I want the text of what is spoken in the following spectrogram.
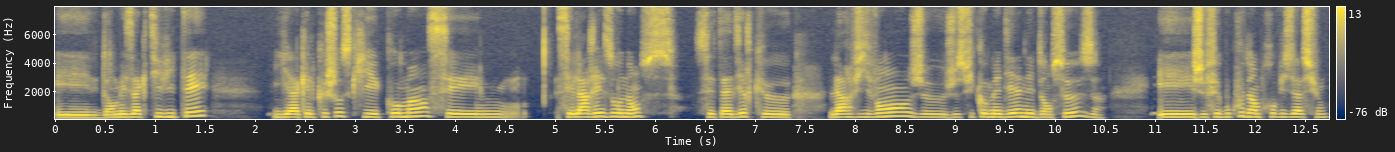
Et dans mes activités, il y a quelque chose qui est commun, c'est la résonance. C'est-à-dire que l'art vivant, je, je, suis comédienne et danseuse et je fais beaucoup d'improvisation.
